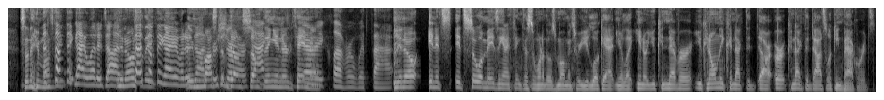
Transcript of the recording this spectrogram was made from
so they That's must. be- something I would have done. You know, so That's they- something I would have done. they must have done something in entertainment. Very clever with that. You know, and it's it's so amazing. And I think this is one of those moments where you look at and you're like, you know, you can never, you can only connect the uh, or connect the dots looking backwards,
